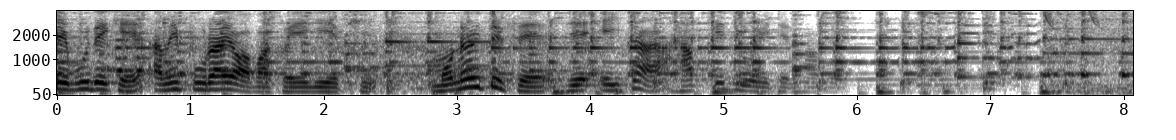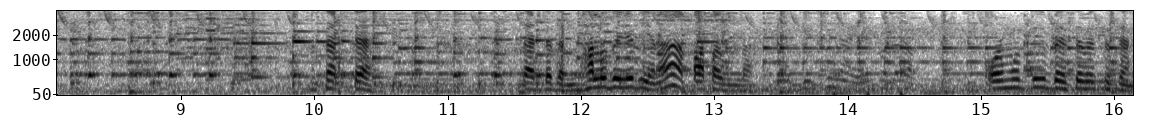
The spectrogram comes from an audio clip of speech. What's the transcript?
লেবু দেখে আমি পুরাই অবাক হয়ে গিয়েছি। মনে হইতেছে যে এইটা হাফ কেজি ওয়েটের হবে চারটা। চারটা দেন। ভালো দেখে দিয়ে না পাতাগুলা। ওর মধ্যে বেছে বেছে দেন।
